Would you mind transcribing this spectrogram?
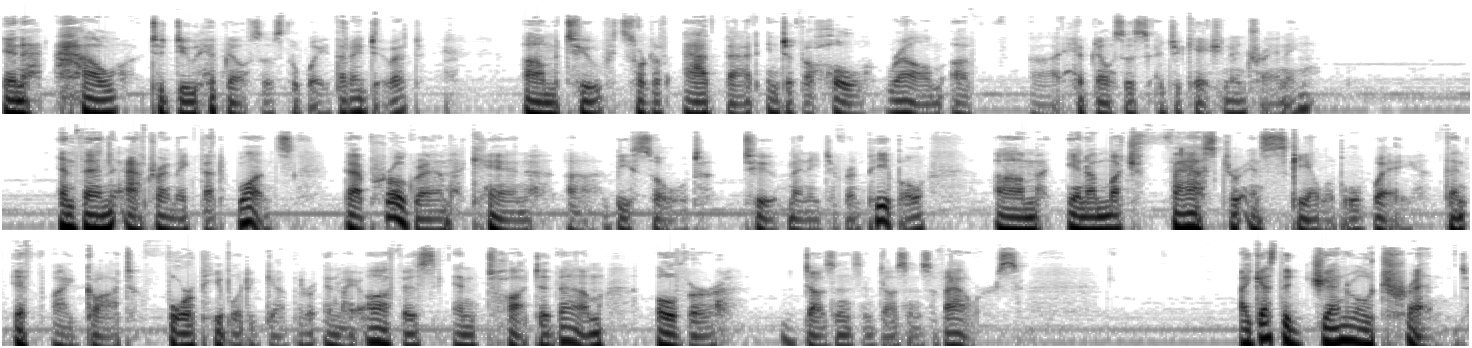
in how to do hypnosis the way that I do it, um, to sort of add that into the whole realm of uh, hypnosis education and training. And then after I make that once, that program can uh, be sold to many different people um, in a much faster and scalable way than if I got four people together in my office and taught to them over dozens and dozens of hours. I guess the general trend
